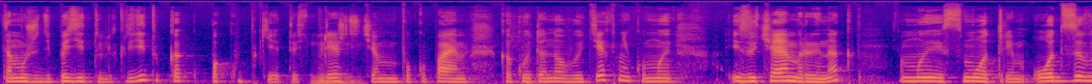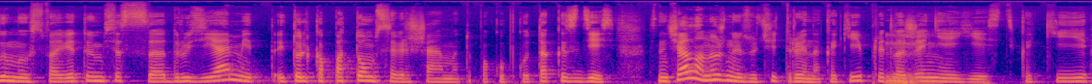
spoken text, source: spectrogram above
тому же депозиту или кредиту как к покупке. То есть прежде Мгм. чем мы покупаем какую-то новую технику, мы изучаем рынок, мы смотрим отзывы, мы советуемся с друзьями и только потом совершаем эту покупку. Так и здесь. Сначала нужно изучить рынок, какие предложения есть, какие,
